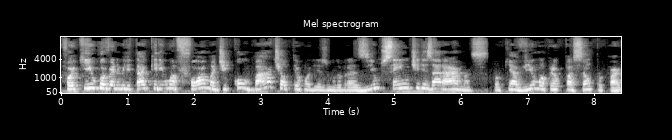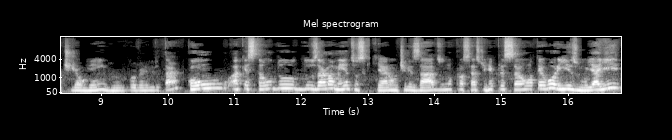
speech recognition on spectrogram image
foi que o governo militar queria uma forma de combate ao terrorismo do Brasil sem utilizar armas, porque havia uma preocupação por parte de alguém do governo militar com a questão do, dos armamentos que eram utilizados no processo de repressão ao terrorismo. E aí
